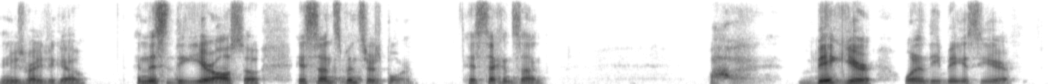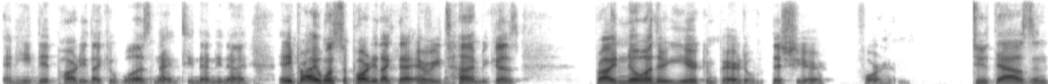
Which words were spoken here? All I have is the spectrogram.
and he was ready to go. And this is the year also his son Spencer is born, his second son. Wow. Big year. One of the biggest year. And he did party like it was 1999. And he probably wants to party like that every time because probably no other year compared to this year for him. 2000,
